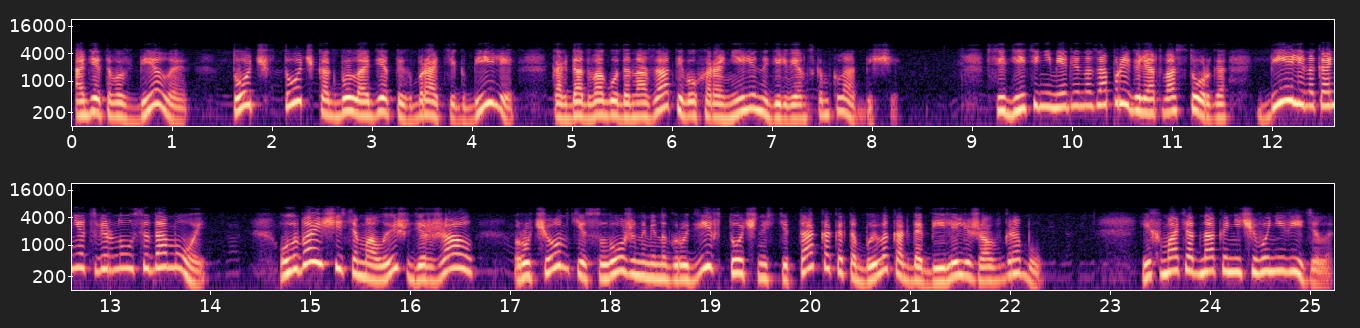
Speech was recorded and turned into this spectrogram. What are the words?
одетого в белое, точь в точь, как был одет их братик Билли, когда два года назад его хоронили на деревенском кладбище. Все дети немедленно запрыгали от восторга. Билли, наконец, вернулся домой. Улыбающийся малыш держал ручонки сложенными на груди в точности так, как это было, когда Билли лежал в гробу. Их мать, однако, ничего не видела.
